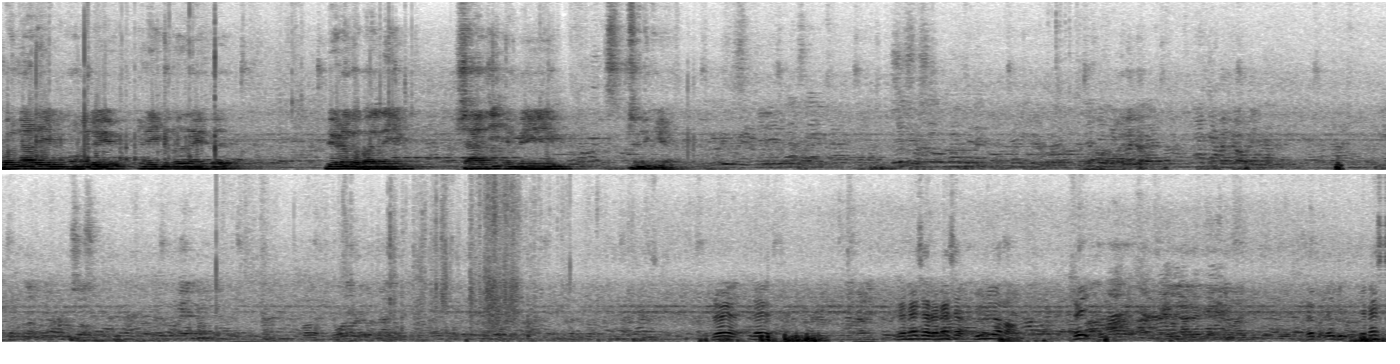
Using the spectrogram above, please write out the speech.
പൊന്നാടയും ഒമരയും ഇണയിക്കുന്നതിനായിട്ട് വേണുഗോപാലിനെയും ഷാജി എം എയെയും ക്ഷണിക്കുകയാണ്. രമേശ രമേശ വീഡിയോ ആണോ രമേശ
